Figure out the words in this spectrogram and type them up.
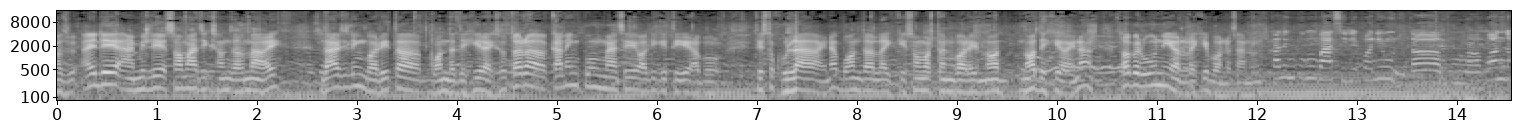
हजुर अहिले हामीले सामाजिक सञ्जालमा है दार्जिलिङभरि त बन्द देखिरहेको छौँ। तर कालिम्पोङमा चाहिँ अलिकति अब त्यस्तो खुल्ला होइन बन्दलाई के समर्थन गरे न नदेख्यो होइन। तपाईँहरू उनीहरूलाई के भन्न चाहनुहुन्छ? कालिम्पोङवासीले पनि हुन त बन्द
